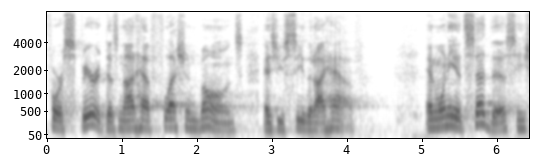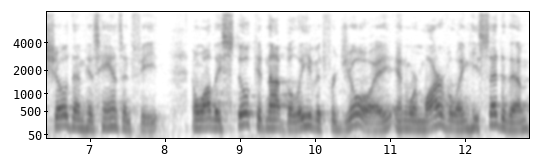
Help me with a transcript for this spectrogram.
For a spirit does not have flesh and bones, as you see that I have. And when he had said this, he showed them his hands and feet. And while they still could not believe it for joy and were marveling, he said to them,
